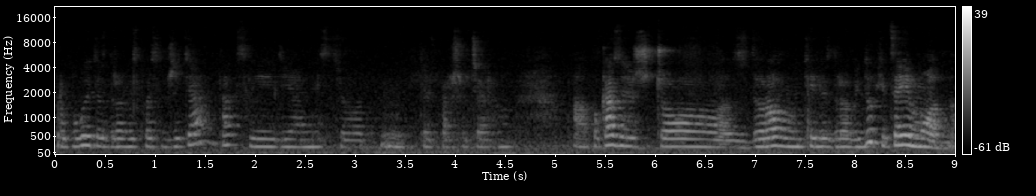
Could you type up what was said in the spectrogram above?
пропагуєте здоровий спосіб життя так, своєю діяльністю, от, ти в першу чергу. А, Показуєш, що здоровому тілі здоровий дух, і це є модно.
